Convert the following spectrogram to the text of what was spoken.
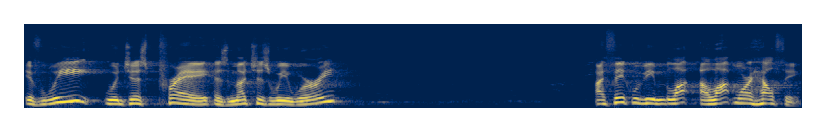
If we would just pray as much as we worry, I think we'd be a lot more healthy.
